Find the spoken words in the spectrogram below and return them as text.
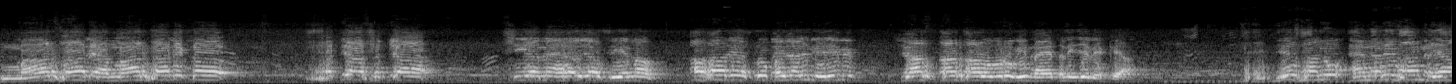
ਮਾਨ ਸਾਹਿਬ ਆ ਮਾਨ ਸਾਹਿਬ ਇੱਕ ਸੱਚਾ ਸੱਚਾ ਸੀਐਮ ਇਹੋ ਜਿਹਾ ਸੀਐਮ ਆਹਾਂ ਦੇ ਇਸ ਤੋਂ ਪਹਿਲਾਂ ਨੇ ਮੇਰੀ ਵੀ 4 7 ਸਾਲ ਉਮਰ ਹੋ ਗਈ, ਮੈਂ ਤਾਂ ਜੇ ਵੇਖਿਆ। ਜੇ ਸਾਨੂੰ ਐਮਐਲਏ ਸਾਹਿਬ ਮਿਲਿਆ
